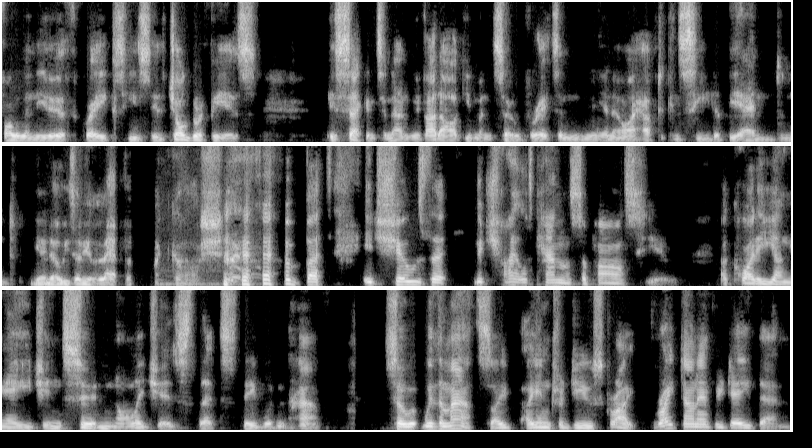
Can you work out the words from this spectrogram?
following the earthquakes. He's, his geography is is second to none. We've had arguments over it, and you know I have to concede at the end. And you know he's only eleven. Oh my gosh, but it shows that your child can surpass you at quite a young age in certain knowledges that they wouldn't have. So with the maths, I, I introduced right, write down every day then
